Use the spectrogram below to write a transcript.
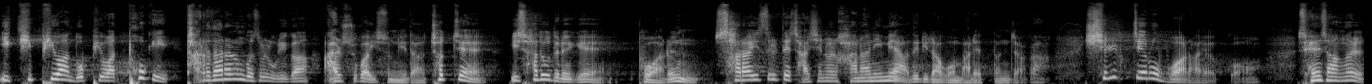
이 깊이와 높이와 폭이 다르다는 것을 우리가 알 수가 있습니다. 첫째, 이 사도들에게 부활은 살아있을 때 자신을 하나님의 아들이라고 말했던 자가 실제로 부활하였고 세상을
